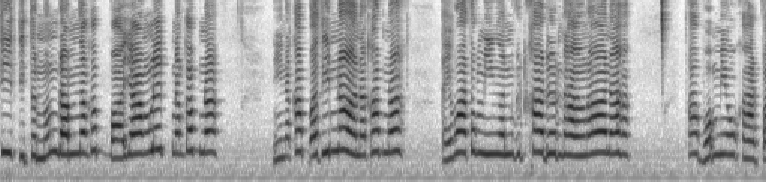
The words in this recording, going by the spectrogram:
ที่ติดถนนดำนะครับป่ายางเล็กนะครับนะนี่นะครับอาทิตย์หน้านะครับนะ แต่ว่าต้องมีเงินค่าเดินทางนะนะ ถ้าผมมีโอกาสไป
